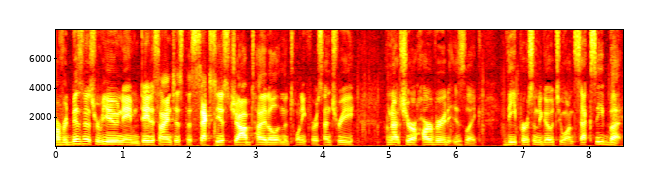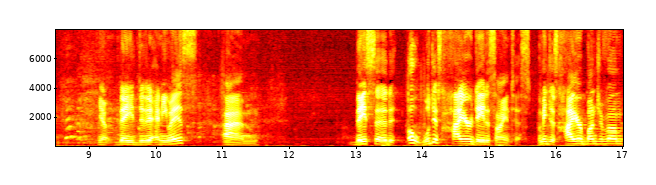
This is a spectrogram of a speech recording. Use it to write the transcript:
Harvard Business Review named data scientist the sexiest job title in the 21st century, I'm not sure Harvard is like the person to go to on sexy, but you know, they did it anyways. Um, they said, oh, we'll just hire data scientists. Let me just hire a bunch of them.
